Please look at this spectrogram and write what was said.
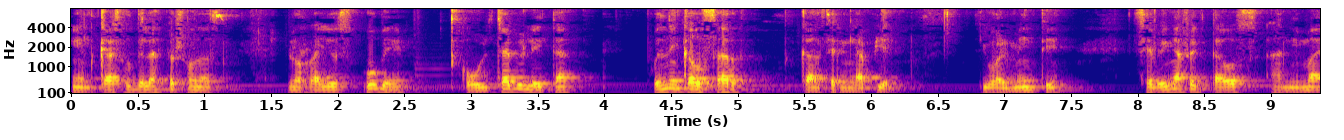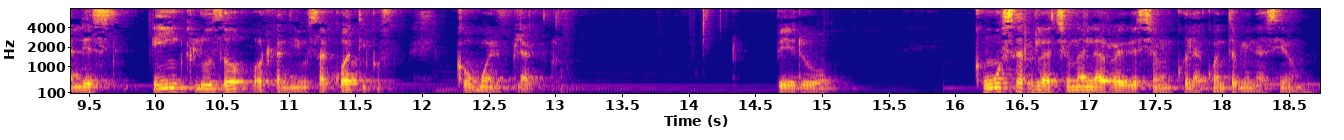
En el caso de las personas, los rayos UV o ultravioleta pueden causar cáncer en la piel. Igualmente, se ven afectados animales e incluso organismos acuáticos, como el plancton. Pero, ¿cómo se relaciona la radiación con la contaminación?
